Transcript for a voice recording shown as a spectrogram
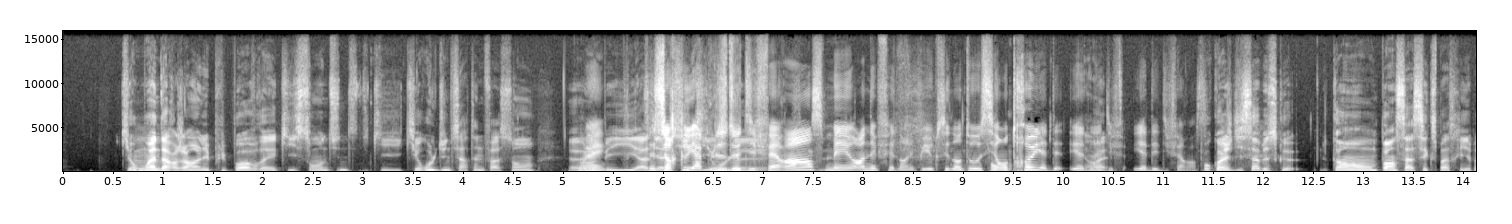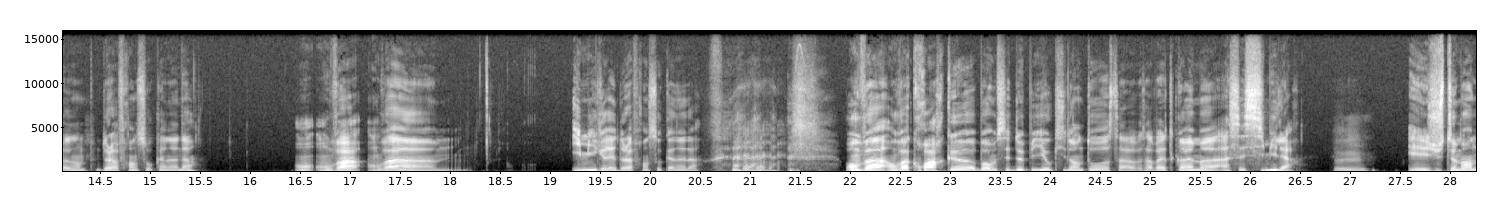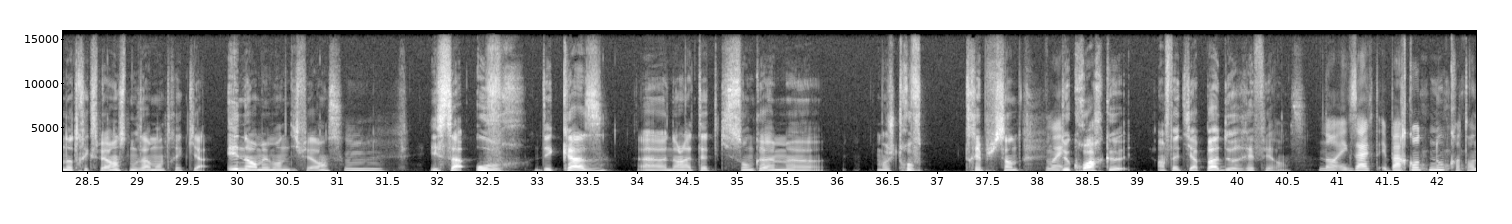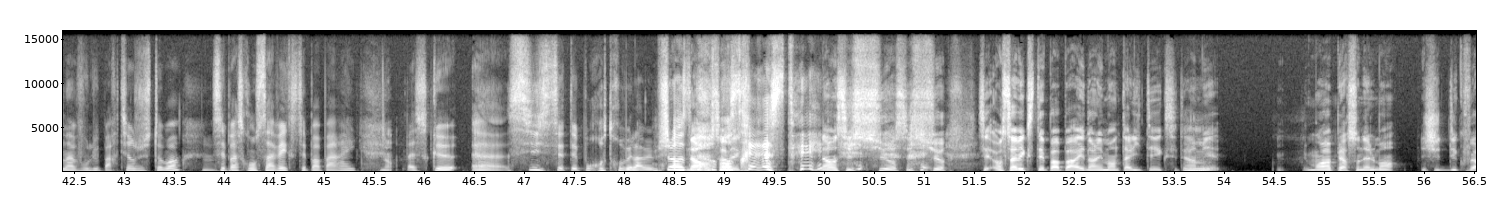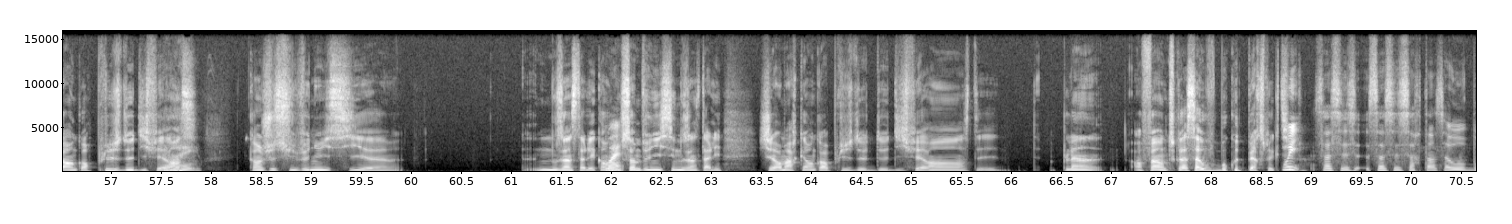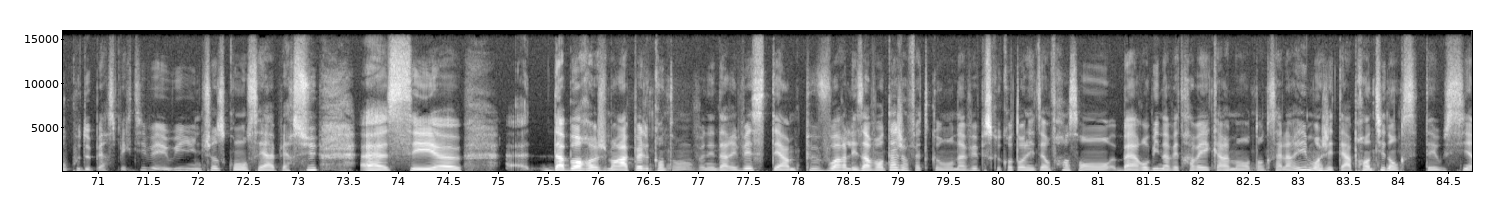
qui ont moins Mm. d'argent, les plus pauvres et qui sont qui, qui roulent d'une certaine façon. Euh, Ouais. Les pays C'est sûr qu'il y a plus roulent, de euh, différences, mais en effet, dans les pays occidentaux aussi, Pour- entre eux, il y a des, il y a de la Ouais. dif- y a des différences. Pourquoi je dis ça? Parce que quand on pense à s'expatrier par exemple de la France au Canada, on, on va on va euh, immigrer de la France au Canada? on va on va croire que bon ces deux pays occidentaux ça, ça va être quand même euh, assez similaire. Hmm, Et justement, notre expérience nous a montré qu'il y a énormément de différences hmm. et ça ouvre des cases euh, dans la tête qui sont quand même, euh, moi je trouve, très puissantes Ouais. de croire que en fait il n'y a pas de référence. Non, exact. Et par contre, nous, quand on a voulu partir, justement, Hmm. c'est parce qu'on savait que c'était pas pareil. Non. Parce que euh, si c'était pour retrouver la même chose, Non, on on, savait que- serait resté. Non, c'est sûr, c'est sûr. On savait que c'était pas pareil dans les mentalités, etc. Mm. Mais moi personnellement, j'ai découvert encore plus de différences Ouais. quand je suis venu ici euh, nous installer, quand Ouais. nous sommes venus ici nous installer, j'ai remarqué encore plus de, de différences, de- de- plein. Enfin, en tout cas, ça ouvre beaucoup de perspectives. Oui, ça c'est certain, ça ouvre beaucoup de perspectives. Et oui, une chose qu'on s'est aperçu, euh, c'est euh, euh, d'abord, je me rappelle quand on venait d'arriver, c'était un peu voir les avantages en fait qu'on avait. Parce que quand on était en France, bah, Robin avait travaillé carrément en tant que salarié, moi j'étais apprenti donc c'était aussi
